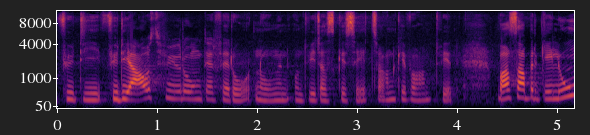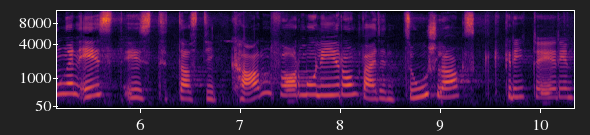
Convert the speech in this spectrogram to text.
für die, für die Ausführung der Verordnungen und wie das Gesetz angewandt wird. Was aber gelungen ist, ist, dass die Kann-Formulierung bei den Zuschlagskriterien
